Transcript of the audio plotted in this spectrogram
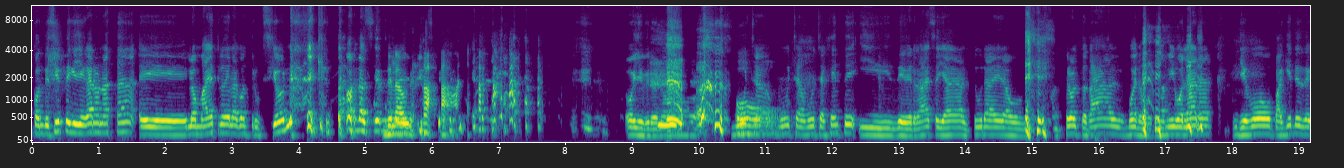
con decirte que llegaron hasta eh, los maestros de la construcción que estaban haciendo. De la... Oye, pero no, mucha, Oh. mucha, mucha gente y de verdad eso ya la altura era un control total. Bueno, mi amigo Lana llevó paquetes de,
